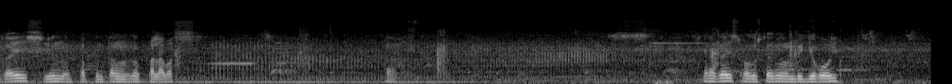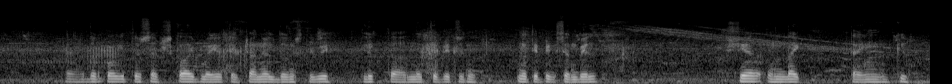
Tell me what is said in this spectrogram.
guys, yun, oh, papuntang no, palabas. Ah. Sana guys, magustuhan nyo ang video ko. Eh. Uh, don't forget to subscribe my YouTube channel, Dongs TV. Click the notification, notification bell. Share and like. Thank you.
